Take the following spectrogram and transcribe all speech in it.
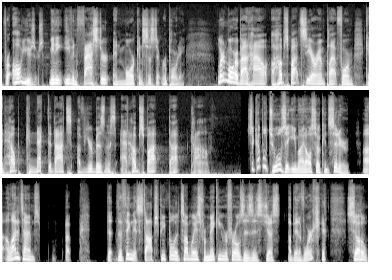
for all users, meaning even faster and more consistent reporting. Learn more about how a HubSpot CRM platform can help connect the dots of your business at HubSpot There's a couple of tools that you might also consider. Uh, a lot of times, uh, the, the thing that stops people in some ways from making referrals is it's just a bit of work. so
